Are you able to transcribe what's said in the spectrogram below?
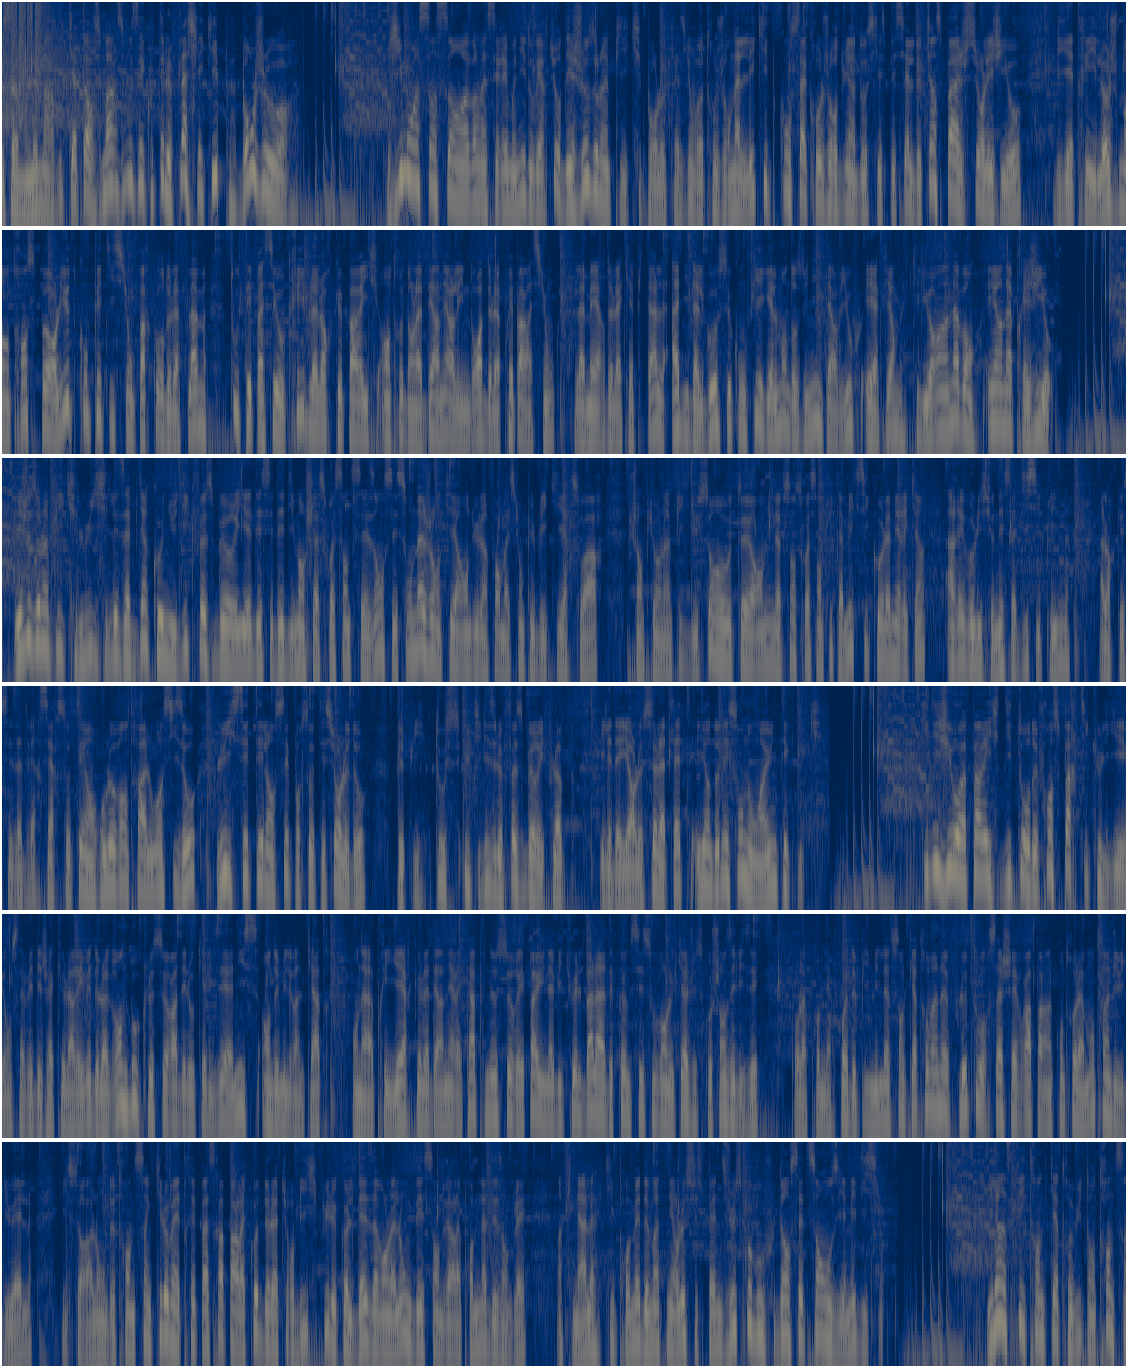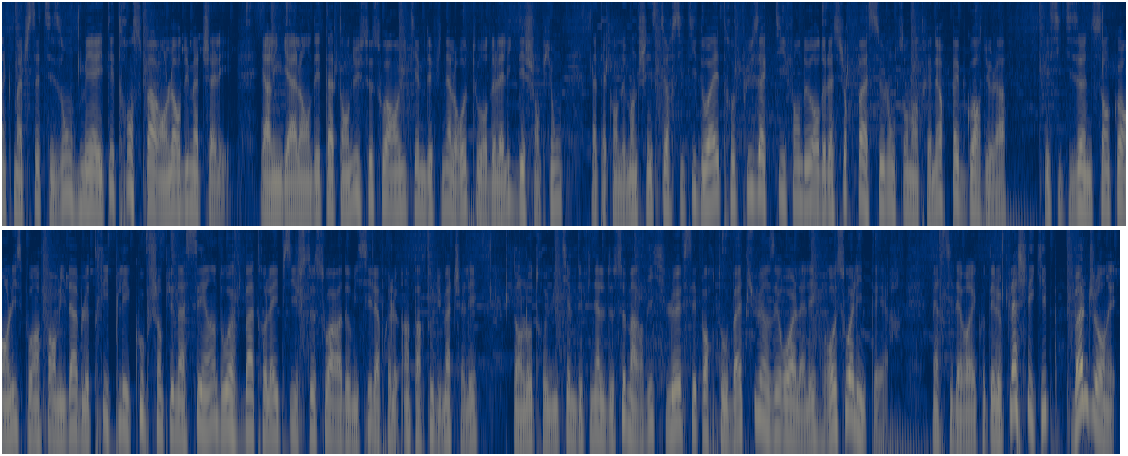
Nous sommes le mardi 14 mars, vous écoutez le Flash L'équipe, bonjour J-500 avant la cérémonie d'ouverture des Jeux Olympiques. Pour l'occasion, votre journal L'équipe consacre aujourd'hui un dossier spécial de 15 pages sur les JO. Billetterie, logement, transport, lieu de compétition, parcours de la flamme, tout est passé au crible alors que Paris entre dans la dernière ligne droite de la préparation. La maire de la capitale, Anne Hidalgo, se confie également dans une interview et affirme qu'il y aura un avant et un après JO. Les Jeux Olympiques, lui, les a bien connus. Dick Fusbury est décédé dimanche à 76 ans. C'est son agent qui a rendu l'information publique hier soir. Champion olympique du saut en hauteur en 1968 à Mexico, l'Américain a révolutionné sa discipline. Alors que ses adversaires sautaient en rouleau ventral ou en ciseaux, lui s'était lancé pour sauter sur le dos. Depuis, tous utilisent le Fusbury Flop. Il est d'ailleurs le seul athlète ayant donné son nom à une technique. Qui dit JO à Paris dit Tour de France particulier. On savait déjà que l'arrivée de la Grande Boucle sera délocalisée à Nice en 2024. On a appris hier que la dernière étape ne serait pas une habituelle balade comme c'est souvent le cas jusqu'aux Champs-Élysées. Pour la première fois depuis 1989, le Tour s'achèvera par un contre-la-montre individuel. Il sera long de 35 km et passera par la côte de la Turbie puis le col d'Aise avant la longue descente vers la promenade des Anglais. Un final qui promet de maintenir le suspense jusqu'au bout dans cette 111e édition. Il a inscrit 34 buts en 35 matchs cette saison, mais a été transparent lors du match aller. Erling Haaland est attendu ce soir en huitième de finale retour de la Ligue des Champions. L'attaquant de Manchester City doit être plus actif en dehors de la surface selon son entraîneur Pep Guardiola. Les Citizens, encore en lice pour un formidable triplé Coupe Championnat C1, doivent battre Leipzig ce soir à domicile après le 1 partout du match aller. Dans l'autre huitième de finale de ce mardi, le FC Porto, battu 1-0 à l'aller, reçoit l'Inter. Merci d'avoir écouté le Flash l'équipe, bonne journée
